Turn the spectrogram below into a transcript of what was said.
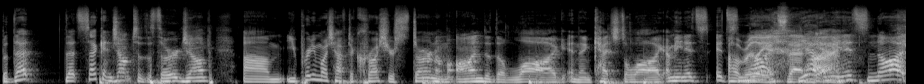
but that that second jump to the third jump, um, you pretty much have to crush your sternum onto the log and then catch the log. I mean, it's it's Oh, really? not- It's that yeah. high? I mean, it's not.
